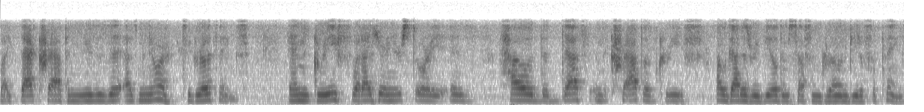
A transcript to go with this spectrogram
like that crap and uses it as manure to grow things. And grief, what I hear in your story is how the death and the crap of grief, how God has revealed Himself and grown beautiful things.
